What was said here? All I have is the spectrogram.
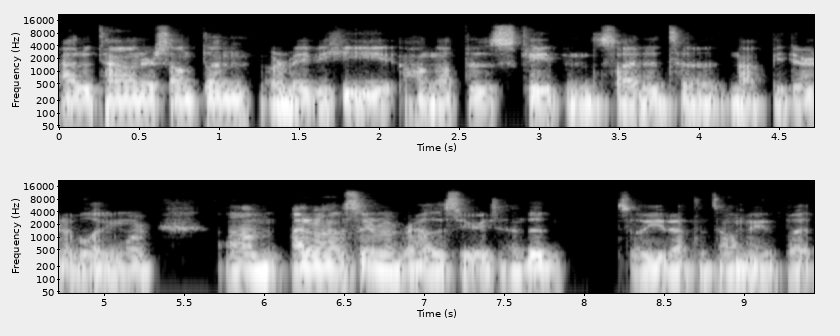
out of town or something, or maybe he hung up his cape and decided to not be Daredevil anymore. Um, I don't honestly remember how the series ended, so you'd have to tell me. But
